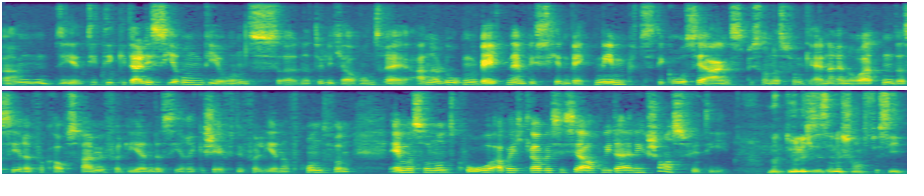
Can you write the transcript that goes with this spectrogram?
ähm, die, die, Digitalisierung, die uns äh, natürlich auch unsere analogen Welten ein bisschen wegnimmt. Die große Angst, besonders von kleineren Orten, dass sie ihre Verkaufsräume verlieren, dass sie ihre Geschäfte verlieren aufgrund von Amazon und Co. Aber ich glaube, es ist ja auch wieder eine Chance für die. Natürlich ist es eine Chance für sie.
